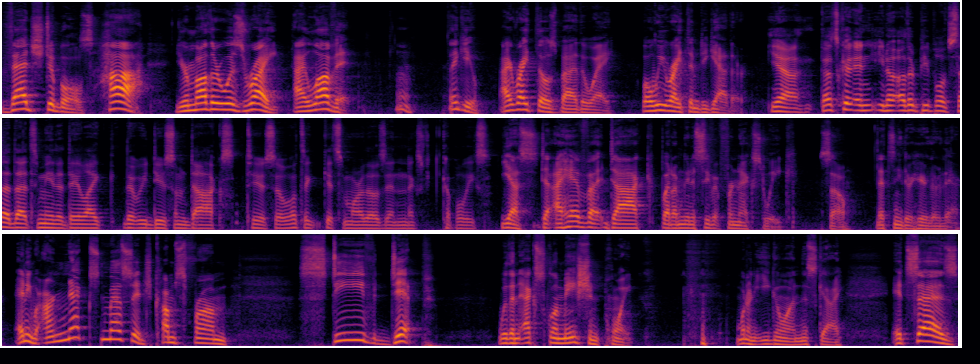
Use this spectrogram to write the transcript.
vegetables. Ha! Your mother was right. I love it. Huh, thank you. I write those, by the way. Well, we write them together. Yeah, that's good. And you know, other people have said that to me that they like that we do some docs too. So we'll have to get some more of those in the next couple weeks. Yes, I have a doc, but I'm going to save it for next week. So that's neither here nor there. Anyway, our next message comes from Steve Dip with an exclamation point. what an ego on this guy. It says,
